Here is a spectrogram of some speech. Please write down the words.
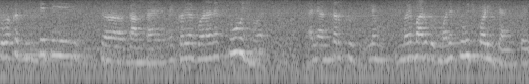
કોઈ વખત બુદ્ધિથી કામ થાય. અને કયા ઘણાને સૂઝ હોય. અને અંતર સૂઝ એટલે મેં મારું મને સૂઝ પડી જાય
